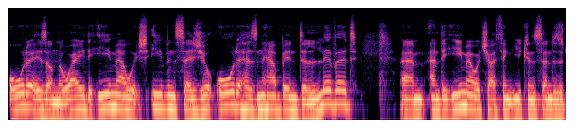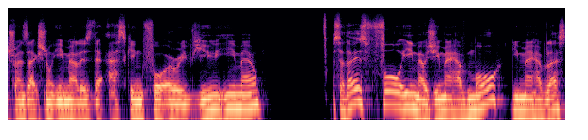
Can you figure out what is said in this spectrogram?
order is on the way, the email which even says your order has now been delivered, um, and the email which I think you can send as a transactional email is the asking for a review email. So those four emails, you may have more, you may have less,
